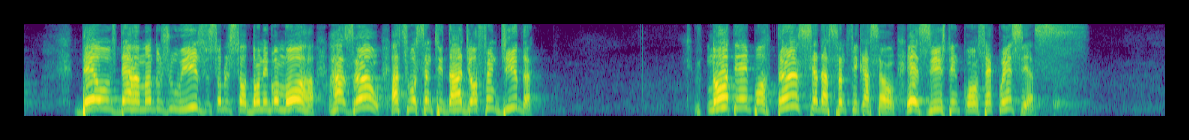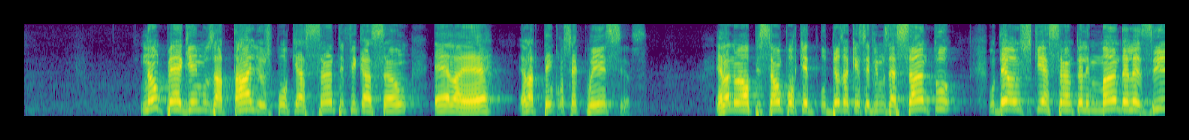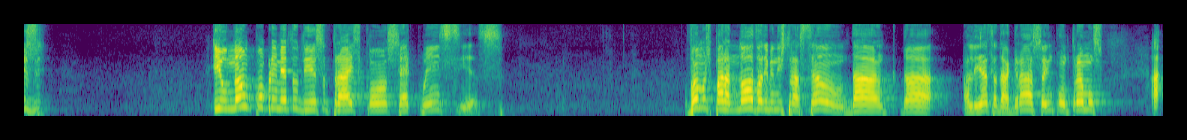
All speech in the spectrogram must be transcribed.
Deus derramando juízo sobre Sodoma e Gomorra, razão, a sua santidade ofendida. Notem a importância da santificação, existem consequências. Não peguemos atalhos, porque a santificação, ela é ela tem consequências. Ela não é opção porque o Deus a quem servimos é santo, o Deus que é santo, ele manda, ele exige. E o não cumprimento disso traz consequências. Vamos para a nova administração da, da Aliança da Graça, encontramos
